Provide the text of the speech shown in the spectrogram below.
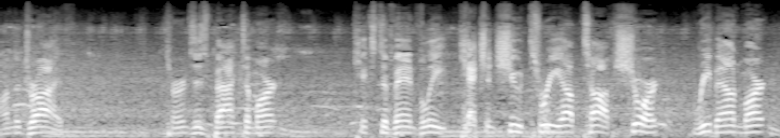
on the drive. Turns his back to Martin. Kicks to Van Vleet. Catch and shoot three up top, short. Rebound, Martin.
